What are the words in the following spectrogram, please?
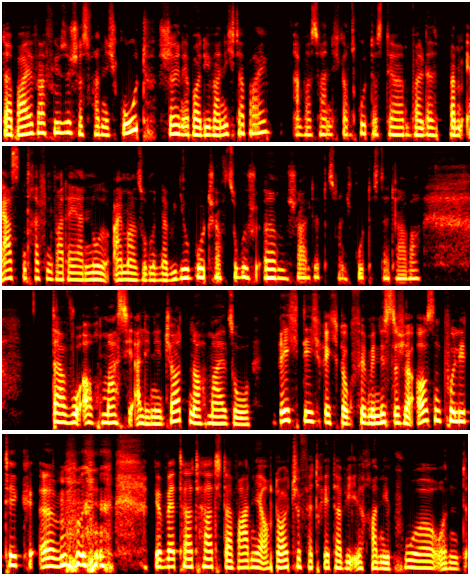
dabei war physisch, das fand ich gut. Shirin Ebadi war nicht dabei, aber es fand ich ganz gut, dass der, weil der, beim ersten Treffen war der ja nur einmal so mit einer Videobotschaft zugeschaltet. Das fand ich gut, dass der da war. Da, wo auch Masi Alinejad nochmal so richtig Richtung feministische Außenpolitik ähm, gewettert hat. Da waren ja auch deutsche Vertreter wie Ilhan Nipur und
